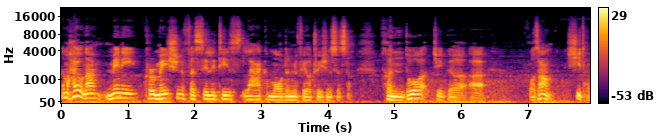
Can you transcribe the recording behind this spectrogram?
那么还有呢，many cremation facilities lack modern filtration system，很多这个呃。火葬系统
